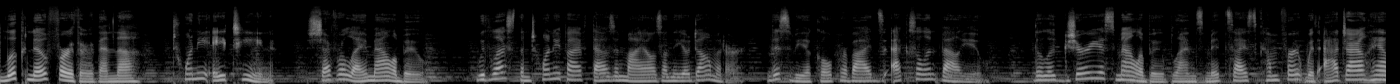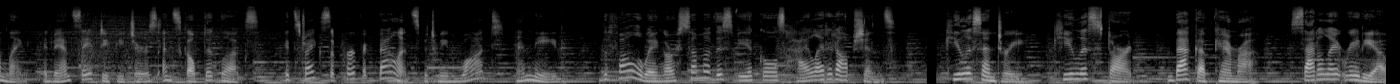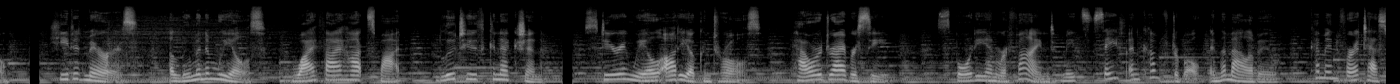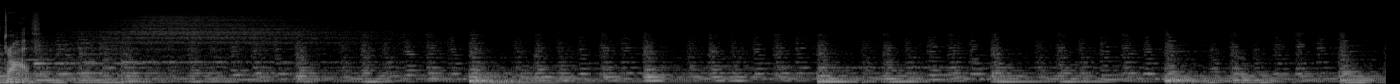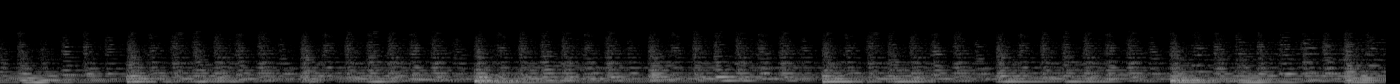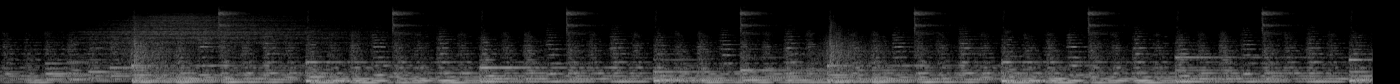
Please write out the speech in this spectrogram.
Look no further than the 2018 Chevrolet Malibu. With less than 25,000 miles on the odometer, this vehicle provides excellent value. The luxurious Malibu blends midsize comfort with agile handling, advanced safety features, and sculpted looks. It strikes the perfect balance between want and need. The following are some of this vehicle's highlighted options. Keyless entry, keyless start, backup camera, satellite radio, heated mirrors, aluminum wheels, Wi-Fi hotspot, Bluetooth connection, steering wheel audio controls, power driver seat. Sporty and refined meets safe and comfortable in the Malibu. Come in for a test drive.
